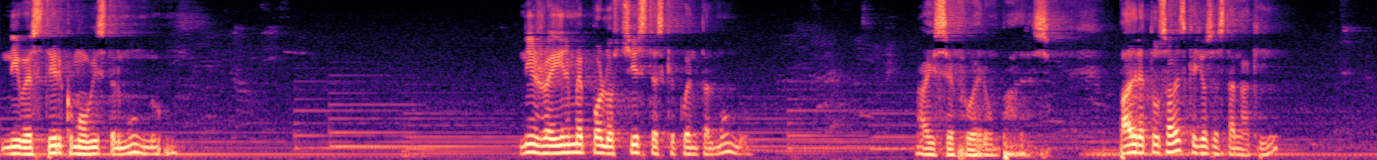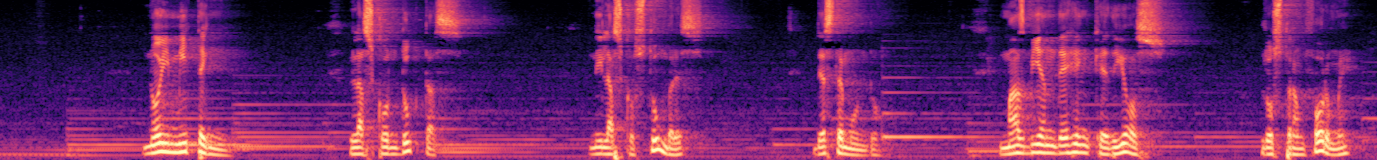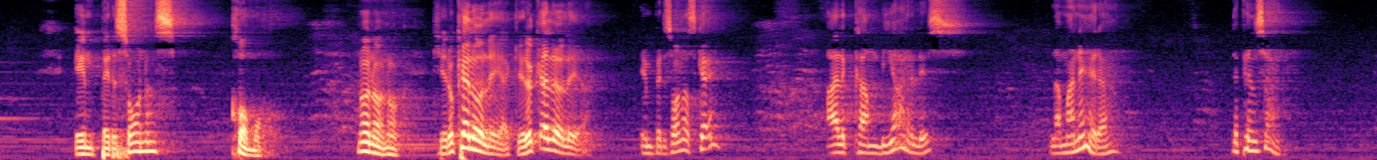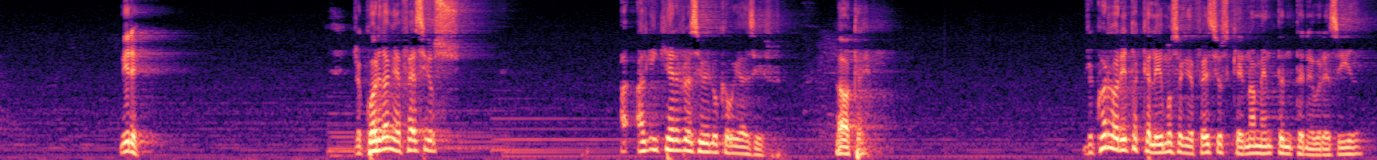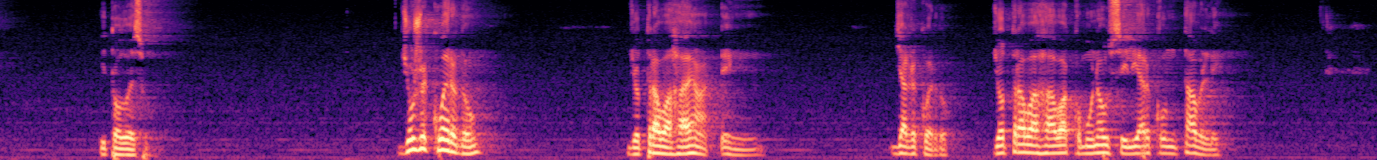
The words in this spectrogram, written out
Ni vestir como viste el mundo. ni reírme por los chistes que cuenta el mundo. Ahí se fueron, padres. Padre, tú sabes que ellos están aquí. No imiten las conductas ni las costumbres de este mundo. Más bien dejen que Dios los transforme en personas como. No, no, no. Quiero que lo lea, quiero que lo lea. ¿En personas qué? al cambiarles la manera de pensar. Mire, ¿recuerdan Efesios? ¿Alguien quiere recibir lo que voy a decir? Ok. Recuerdo ahorita que leímos en Efesios que una mente entenebrecida y todo eso. Yo recuerdo, yo trabajaba en, ya recuerdo, yo trabajaba como un auxiliar contable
